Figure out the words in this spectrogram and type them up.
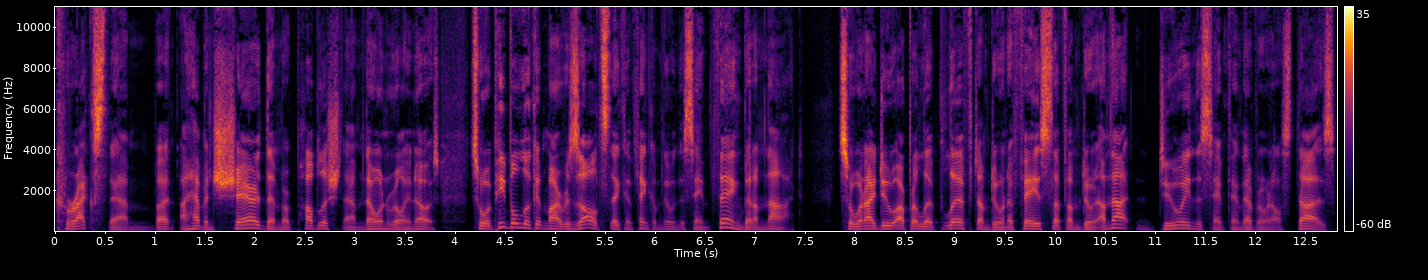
corrects them, but I haven't shared them or published them. No one really knows. So when people look at my results, they can think I'm doing the same thing, but I'm not. So when I do upper lip lift, I'm doing a facelift. I'm doing. I'm not doing the same thing that everyone else does,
